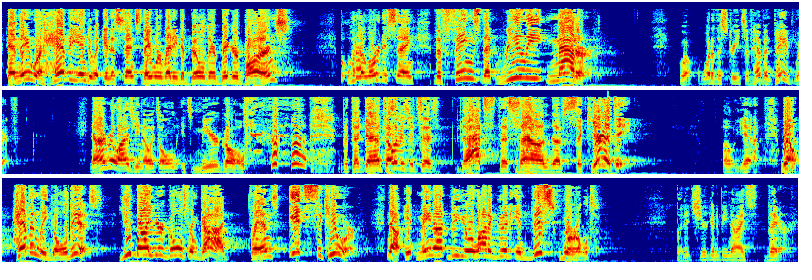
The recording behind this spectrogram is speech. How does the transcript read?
and they were heavy into it. In a sense, they were ready to build their bigger barns. But what our Lord is saying, the things that really matter, well, what are the streets of heaven paved with? Now I realize, you know, it's only, it's mere gold. but that guy on television says, that's the sound of security. Oh yeah. Well, heavenly gold is. You buy your gold from God, friends, it's secure. Now, it may not do you a lot of good in this world, but it's sure going to be nice there.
